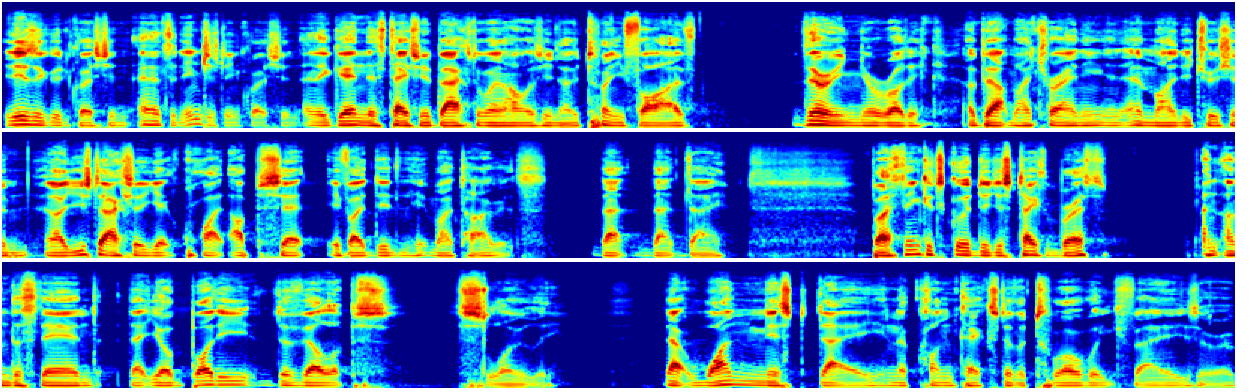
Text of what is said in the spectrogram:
It is a good question, and it's an interesting question. And again, this takes me back to when I was, you know, 25, very neurotic about my training and, and my nutrition. And I used to actually get quite upset if I didn't hit my targets that, that day. But I think it's good to just take a breath and understand that your body develops slowly. That one missed day in the context of a 12 week phase or a,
